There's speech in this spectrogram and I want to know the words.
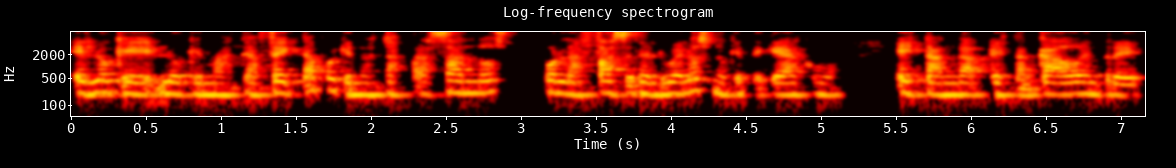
es lo que, lo que más te afecta porque no estás pasando por las fases del duelo, sino que te quedas como estancado entre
